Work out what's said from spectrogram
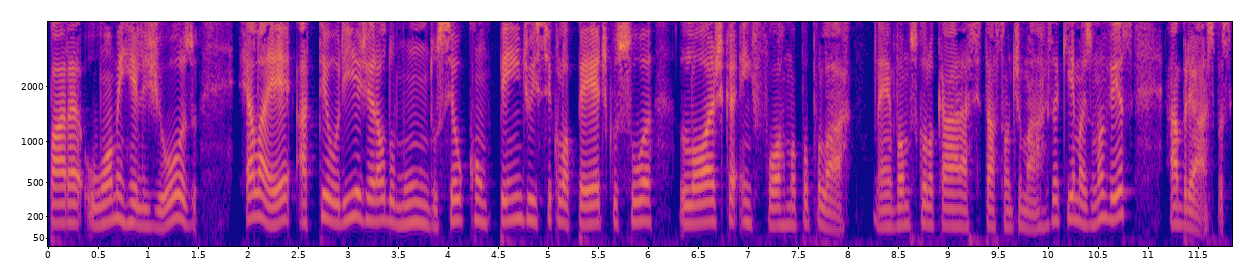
para o homem religioso, ela é a teoria geral do mundo, seu compêndio enciclopédico, sua lógica em forma popular. Né? Vamos colocar a citação de Marx aqui mais uma vez, abre aspas.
